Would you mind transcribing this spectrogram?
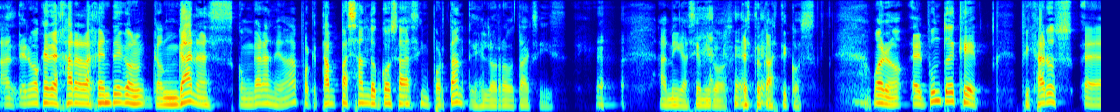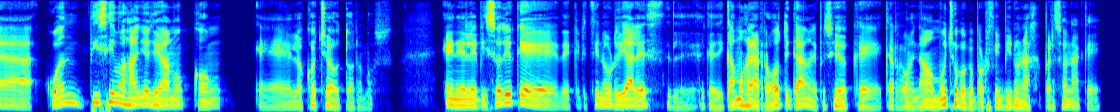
ah, Tenemos que dejar a la gente con, ganas, con ganas de nada, porque están pasando cosas importantes en los robotaxis. Amigas y amigos estocásticos. Bueno, el punto es que, fijaros eh, cuántísimos años llevamos con eh, los coches autónomos. En el episodio que, de Cristina Urdiales, que dedicamos a la robótica, un episodio que, recomendamos mucho porque por fin vino una persona que,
